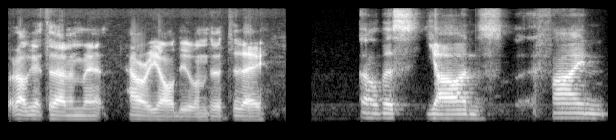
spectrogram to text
But I'll get to that in a minute. How are y'all doing today? Elmas yawns. Fine.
